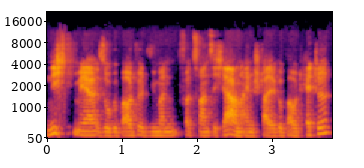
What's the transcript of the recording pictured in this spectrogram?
nicht mehr so gebaut wird, wie man vor 20 Jahren einen Stall gebaut hätte.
